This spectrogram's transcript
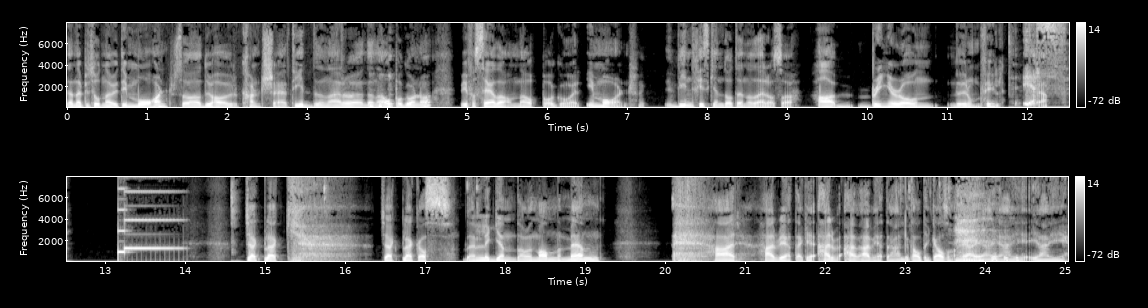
Denne episoden er ute i morgen, så du har kanskje tid. Den er, den er oppe og går nå. Vi får se da om den er oppe og går i morgen. Vindfisken.no der også. Ha, bring your own romfil. Yes. Jack Black. Jack Black, ass. Det er en legende av en mann, men her, her vet jeg ikke. Her, her, her vet jeg ærlig talt ikke, altså. Jeg, jeg, jeg,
